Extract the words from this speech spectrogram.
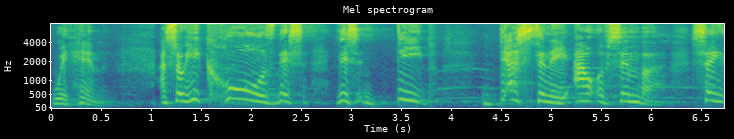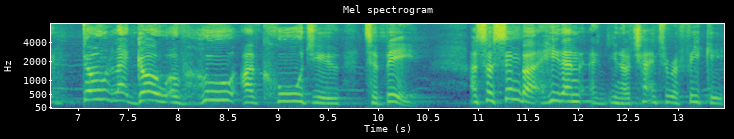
with him. And so he calls this this deep destiny out of simba saying don't let go of who i've called you to be. And so simba he then you know chatting to rafiki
